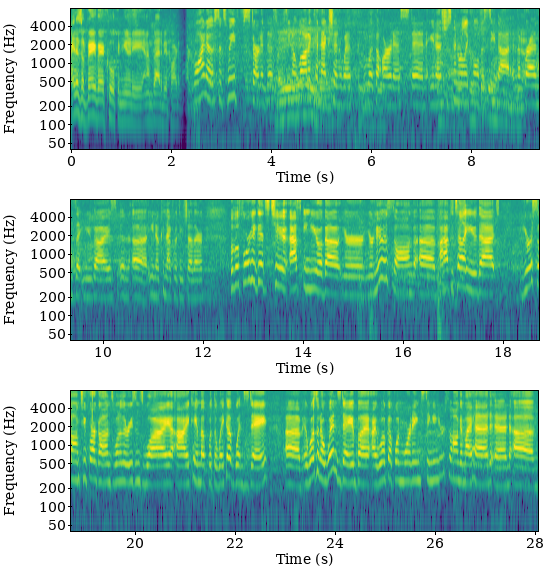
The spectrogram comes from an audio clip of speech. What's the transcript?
it is a very, very cool community, and I'm glad to be a part of it. Well, I know since we've started this, we've seen a lot of connection with with the artist, and you know, it's just been really cool to see that and the friends that you guys and uh, you know connect with each other. But before he gets to asking you about your your newest song, um, I have to tell you that your song "Too Far Gone" is one of the reasons why I came up with the Wake Up Wednesday. Um, it wasn't a Wednesday, but I woke up one morning singing your song in my head, and um,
